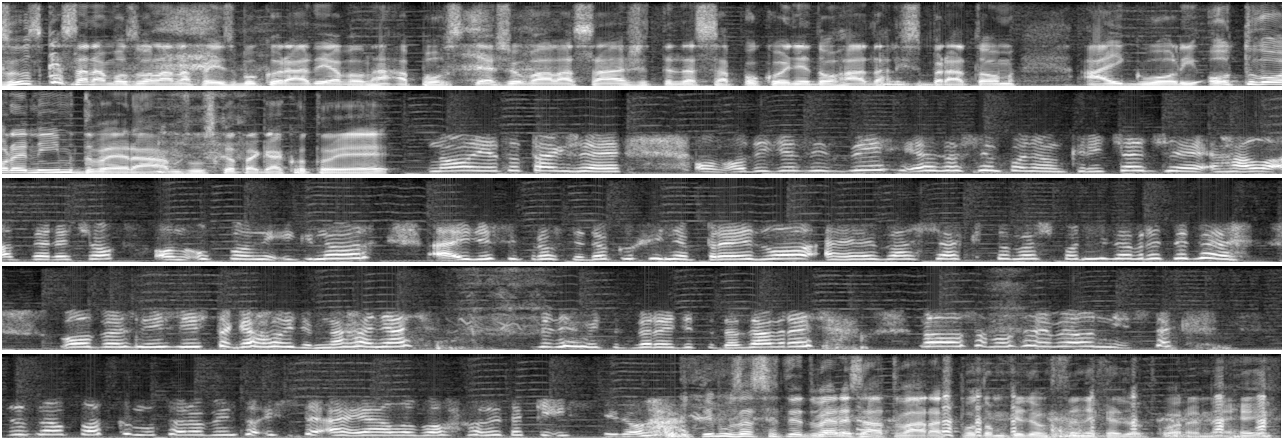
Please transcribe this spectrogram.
Zuzka sa nám ozvala na Facebooku Rádia Vlna a posťažovala sa, že teda sa pokojne dohádali s bratom aj kvôli otvoreným dverám. Zuzka, tak ako to je? No, je to tak, že on odíde z izby, ja začnem po ňom kričať, že halo a dvere čo? On úplný ignor a ide si proste do kuchyne pre jedlo a ja iba však to máš pod mi zavreté dvere. Vôbec nič, nič, tak ja ho idem naháňať, že nech mi tie dvere ide teda zavrieť. No samozrejme on nič, tak zase na oplatku mu to robím to isté aj ja, lebo on je taký istý, no. Ty mu zase tie dvere zatváraš potom, keď on chce nechať otvorené, hej?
